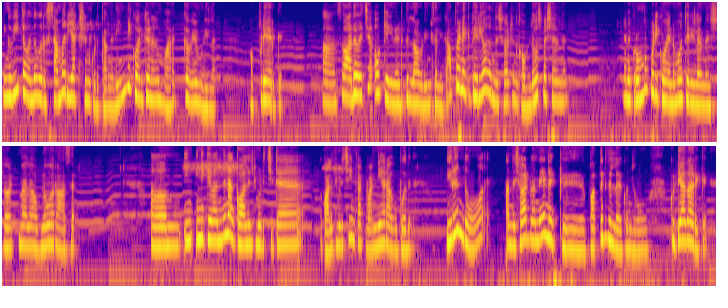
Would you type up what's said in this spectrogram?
எங்கள் வீட்டில் வந்து ஒரு செம ரியாக்ஷன் கொடுத்தாங்க. அது இன்றைக்கு வரைக்கும் என்னால் மறக்கவே முடியல. அப்படியே இருக்குது ஸோ அதை வச்சு ஓகே இதை எடுத்துடலாம் அப்படின்னு சொல்லிட்டு. அப்போ எனக்கு தெரியும் அது அந்த ஷர்ட் எனக்கு அவ்வளோ ஸ்பெஷல்னு எனக்கு ரொம்ப பிடிக்கும் என்னமோ தெரியல அந்த ஷர்ட் மேலே அவ்வளோ ஒரு ஆசை. இன் இன்றைக்கி வந்து நான் காலேஜ் முடிச்சிட்டேன். காலேஜ் முடிச்சு இன்ஃபேக்ட் ஒன் இயர் ஆக போகுது. இருந்தும் அந்த ஷர்ட் வந்து எனக்கு பத்துறதில்ல கொஞ்சம் குட்டியாக தான் இருக்குது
